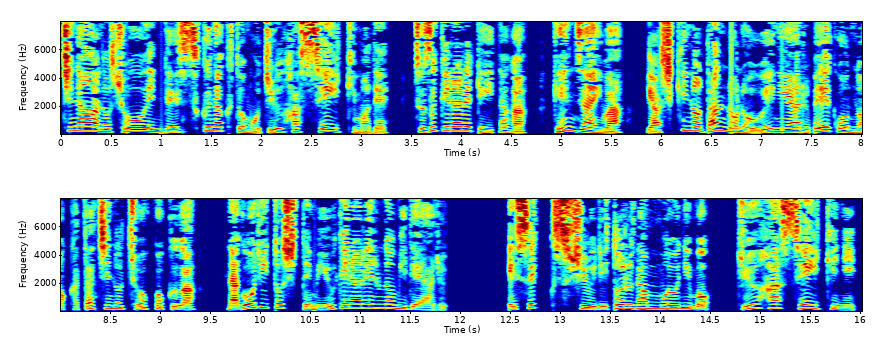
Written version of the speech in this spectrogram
チナーの荘園で少なくとも18世紀まで続けられていたが、現在は屋敷の暖炉の上にあるベーコンの形の彫刻が名残として見受けられるのみである。エセックス州リトルダンモにも18世紀に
